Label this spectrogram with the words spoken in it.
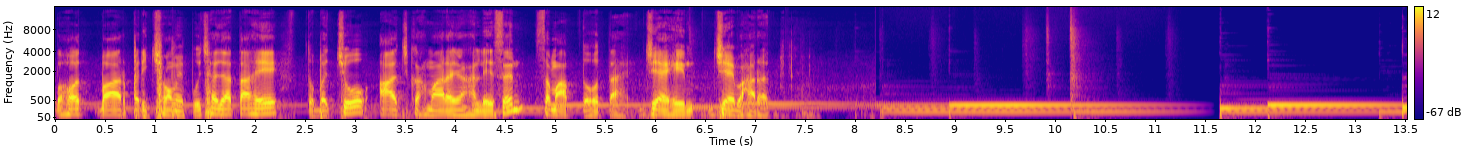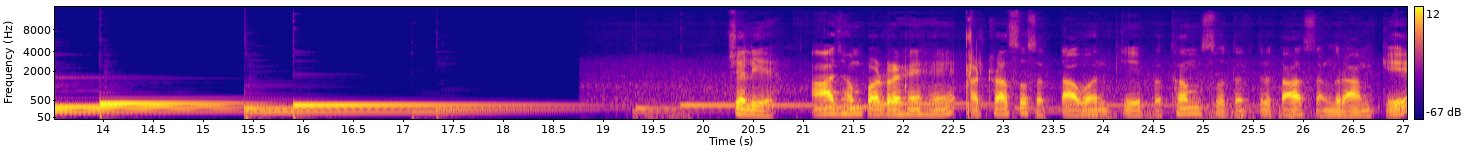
बहुत बार परीक्षाओं में पूछा जाता है। तो बच्चों, आज का हमारा यहाँ लेसन समाप्त तो होता है। जय हिंद, जय भारत। चलिए, आज हम पढ़ रहे हैं अठारह सौ सत्तावन के प्रथम स्वतंत्रता संग्राम के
